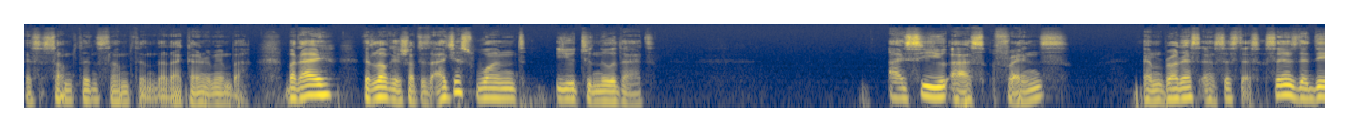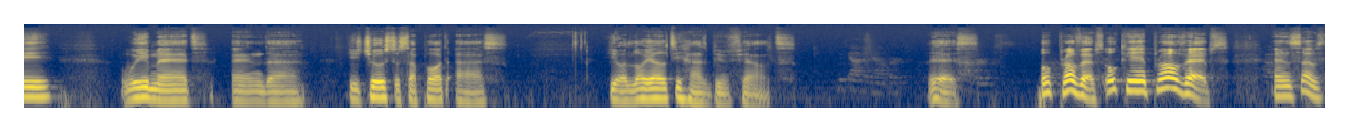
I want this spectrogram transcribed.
is something, something that I can't remember. But I, the long and short is, I just want you to know that I see you as friends and brothers and sisters. Since the day we met and uh, you chose to support us, your loyalty has been felt. Yes. Oh, Proverbs. Okay, Proverbs. And Psalms.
